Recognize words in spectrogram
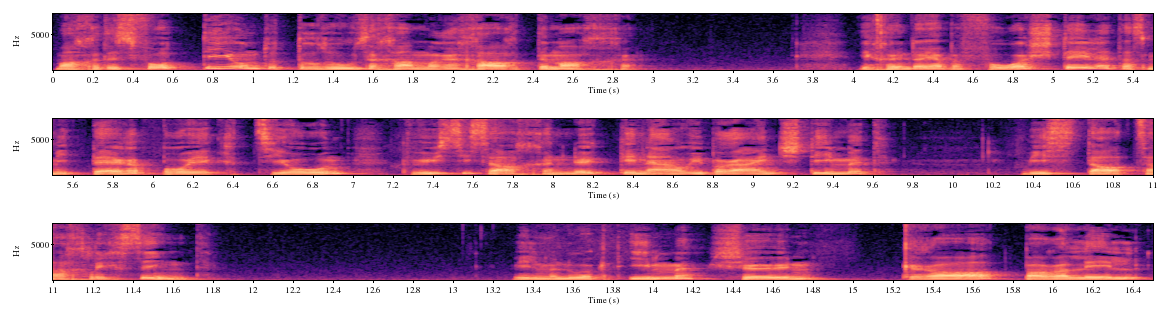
machen ein Foto und daraus kann man eine Karte machen. Ihr könnt euch aber vorstellen, dass mit dieser Projektion gewisse Sachen nicht genau übereinstimmen, wie sie tatsächlich sind. Weil man schaut immer schön gerade parallel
